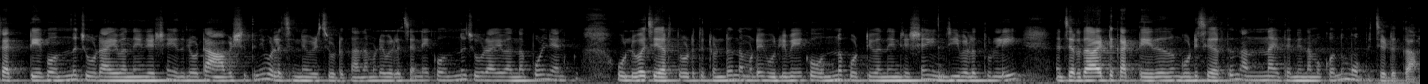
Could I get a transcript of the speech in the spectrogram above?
ചട്ടിയൊക്കെ ഒന്ന് ചൂടായി വന്നതിന് ശേഷം ഇതിലോട്ട് ആവശ്യത്തിന് വെളിച്ചെണ്ണ ഒഴിച്ചു കൊടുക്കാം. നമ്മുടെ വെളിച്ചെണ്ണയൊക്കെ ഒന്ന് ചൂടായി വന്നപ്പോൾ ഞാൻ ഉലുവ ചേർത്ത് കൊടുത്തിട്ടുണ്ട്. നമ്മുടെ ഉലുവയൊക്കെ ഒന്ന് പൊട്ടി വന്നതിന് ശേഷം ഇഞ്ചി വെളുത്തുള്ളി ചെറുതായിട്ട് കട്ട് ചെയ്തതും കൂടി ചേർത്ത് നന്നായി തന്നെ നമുക്കൊന്ന് മൂപ്പിച്ചെടുക്കാം.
